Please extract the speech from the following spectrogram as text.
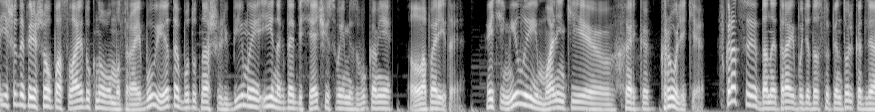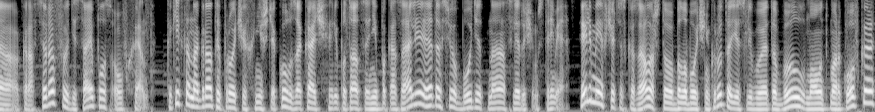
Ешида перешел по слайду к новому трайбу, и это будут наши любимые и иногда бесячие своими звуками лапариты. Эти милые маленькие харька-кролики. Вкратце, данный трай будет доступен только для крафтеров Disciples of Hand. Каких-то наград и прочих ништяков закач репутация не показали, это все будет на следующем стриме. Эльми в чате сказала, что было бы очень круто, если бы это был маунт морковка,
